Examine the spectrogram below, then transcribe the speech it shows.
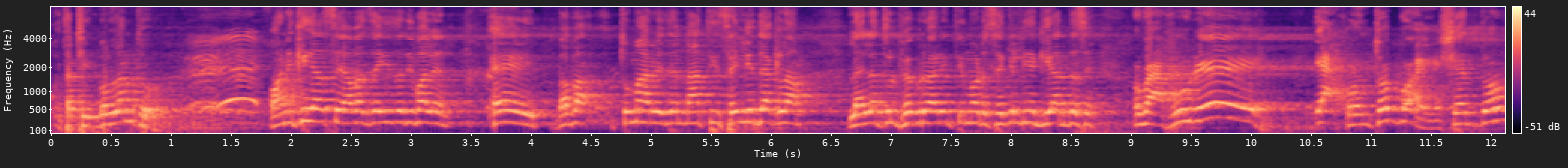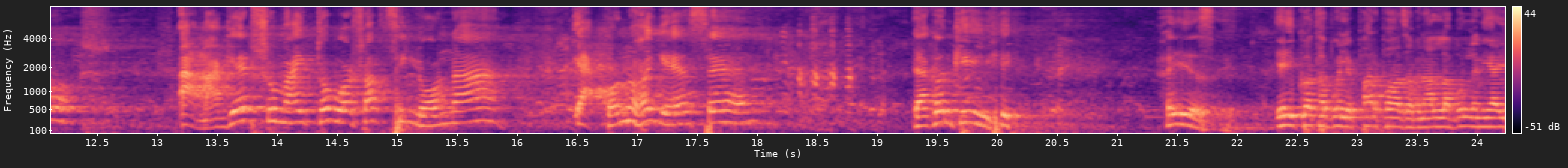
কথা ঠিক বললাম তো? অনেকেই আছে, আবার যাই যদি বলেন, এই বাবা, তোমার ওই যে নাতি ছেলে দেখলাম লাইলাতুল ফেব্রুয়ারিতে মোটর সাইকেল নিয়ে গিয়ার দেশে বাবু রে এখন তো বয়সের দোষ। আমাদের সময় তো ওসব ছিল না, এখন হয়ে গেছে এখন কি? হয়েছে এই কথা বলে পার পাওয়া যাবে না। আল্লাহ বললেন ইয়াই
